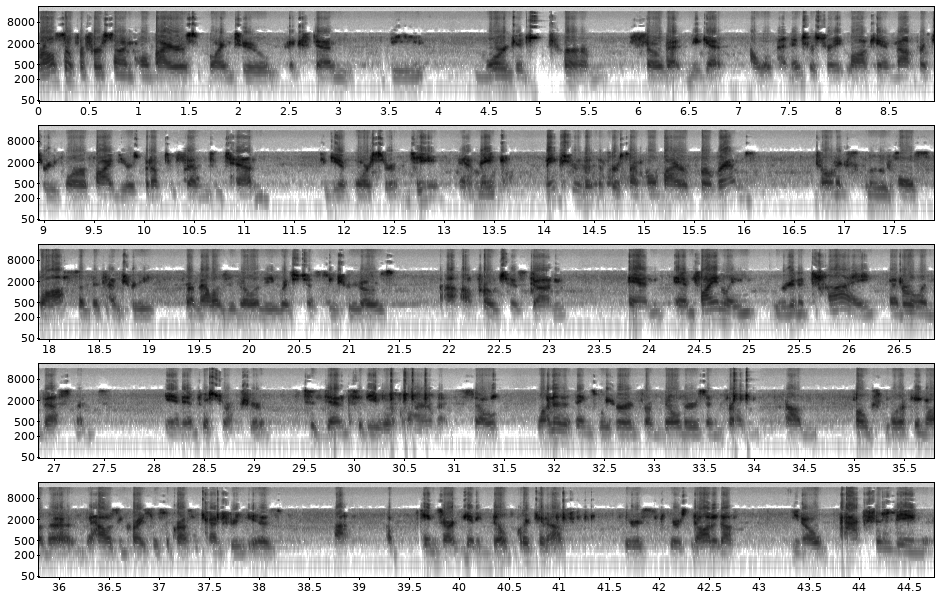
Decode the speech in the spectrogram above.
We're also, for first-time homebuyers, going to extend the mortgage term so that you get an interest rate lock in not for three, four, or five years, but up to seven to ten to give more certainty and make make sure that the first time home buyer programs don't exclude whole swaths of the country from eligibility, which Justin Trudeau's uh, approach has done. And and finally, we're going to tie federal investment in infrastructure to density requirements. So one of the things we heard from builders and from, from folks working on the, the housing crisis across the country is uh, things aren't getting built quick enough. There's there's not enough, you know, action being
